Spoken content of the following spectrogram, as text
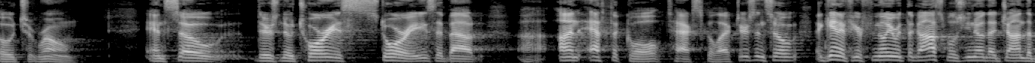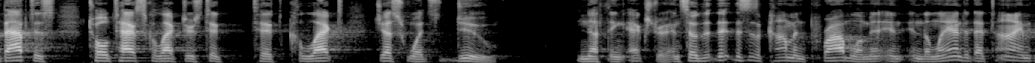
owed to Rome. And so there's notorious stories about uh, unethical tax collectors. And so, again, if you're familiar with the Gospels, you know that John the Baptist told tax collectors to, to collect just what's due, nothing extra. And so, th- th- this is a common problem in, in, in the land at that time.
